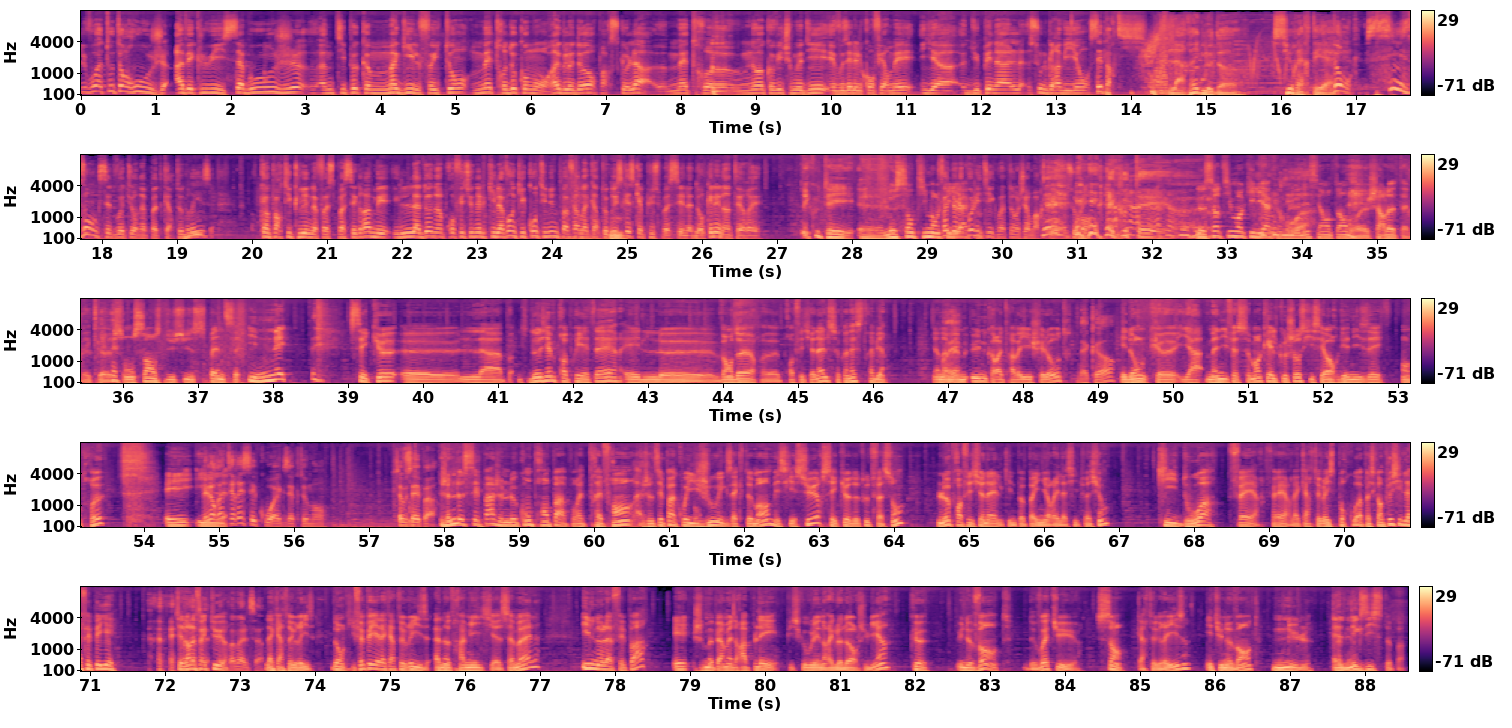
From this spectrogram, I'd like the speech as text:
Il voit tout en rouge. Avec lui, ça bouge. Un petit peu comme Maggie le feuilleton, maître de Comont, règle d'or, parce que là, euh, maître euh, Noakovic me dit, et vous allez le confirmer, il y a du pénal sous le gravillon. C'est parti. La règle d'or sur RTL. Donc, six ans que cette voiture n'a pas de carte grise. Qu'un particulier ne la fasse pas, c'est grave, mais il la donne à un professionnel qui la vend et qui continue de ne pas faire de la carte grise. Qu'est-ce qui a pu se passer là-dedans? Quel est l'intérêt? Écoutez, euh, le sentiment Vous faites qu'il de y la a, politique maintenant, j'ai remarqué, hein, souvent. Écoutez, le sentiment qu'il y a, comme l'a laissé entendre euh, Charlotte avec euh, son sens du suspense inné, c'est que euh, la deuxième propriétaire et le vendeur euh, professionnel se connaissent très bien. Il y en a Ouais. même une qui aurait travaillé chez l'autre. D'accord. Et donc, euh, il y a manifestement quelque chose qui s'est organisé entre eux. Et Mais il- leur intérêt, c'est quoi exactement? Ça, vous savez pas Je ne le sais pas, je ne le comprends pas, pour être très franc. Je ne sais pas à quoi il joue exactement, mais ce qui est sûr, c'est que de toute façon, le professionnel qui ne peut pas ignorer la situation, qui doit faire faire la carte grise, pourquoi? Parce qu'en plus, il l'a fait payer. C'est dans la facture, Pas mal ça. la carte grise. Donc, il fait payer la carte grise à notre ami euh, Samuel. Il ne la fait pas. Et je me permets de rappeler, puisque vous voulez une règle d'or, Julien, que une vente de voiture sans carte grise est une vente nulle. Elle n'existe pas.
